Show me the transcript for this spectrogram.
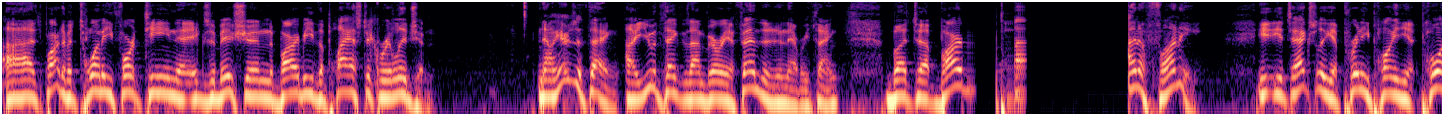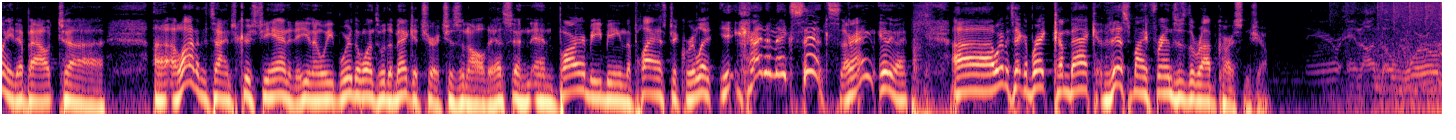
Uh, it's part of a 2014 exhibition, Barbie the Plastic Religion. Now, here's the thing. Uh, you would think that I'm very offended and everything, but uh, Barbie kind of funny. It- It's actually a pretty poignant point about uh, uh, a lot of the times Christianity. You know, we, we're the ones with the mega churches and all this, and, and Barbie being the plastic religion. It kind of makes sense. All right. Anyway, uh, we're going to take a break. Come back. This, my friends, is the Rob Carson Show. There And on the World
